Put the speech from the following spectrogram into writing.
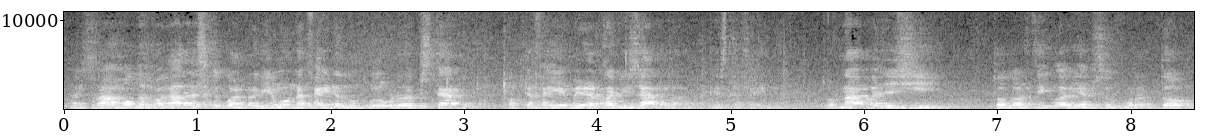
Ens trobàvem moltes vegades que quan rebíem una feina d'un col·laborador extern el que fèiem era revisar-la, aquesta feina. Tornàvem a llegir tot l'article, aviam si el corrector,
